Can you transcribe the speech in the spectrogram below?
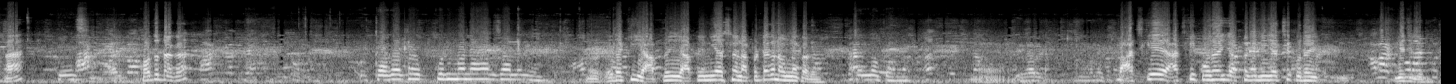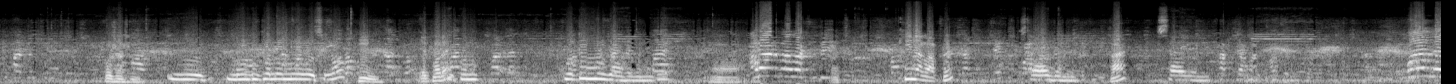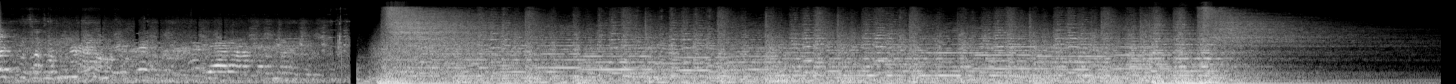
হ্যাঁ? কত টাকা? টাকাটা পরিমাণ আর জানা নেই এটা কি আপনি আপনি নিয়ে আসলেন আপনার টাকা না অন্য কারও? আজকে আজকে কোথায় আপনাকে নিয়ে যাচ্ছে কোথায় গেছিলেন প্রশাসন। মেডিকেলে নিয়ে গেছিল। হুম এরপরে? কোর্টে নিয়ে যাওয়া হবে নাকি? কি নাম আপনার? হ্যাঁ? সাহেব আলী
